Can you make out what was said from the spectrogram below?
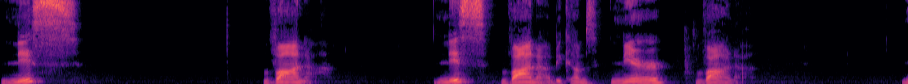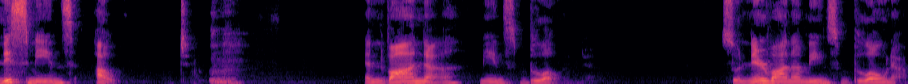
nis vana. Nisvana becomes nirvana. Nis means out, and vana means blown. So nirvana means blown out.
